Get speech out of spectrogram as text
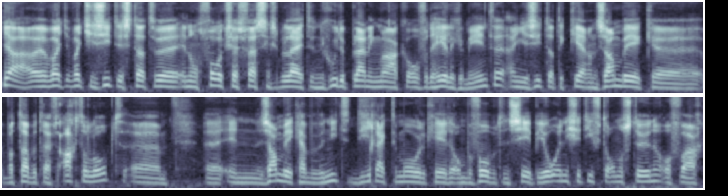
Ja, eh, wat je, wat je ziet is dat we in ons volkshuisvestingsbeleid een goede planning maken over de hele gemeente. En je ziet dat de kern Zambeek uh, wat dat betreft achterloopt. Uh, in Zambeek hebben we niet directe mogelijkheden om bijvoorbeeld een CPO-initiatief te ondersteunen. Of waar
